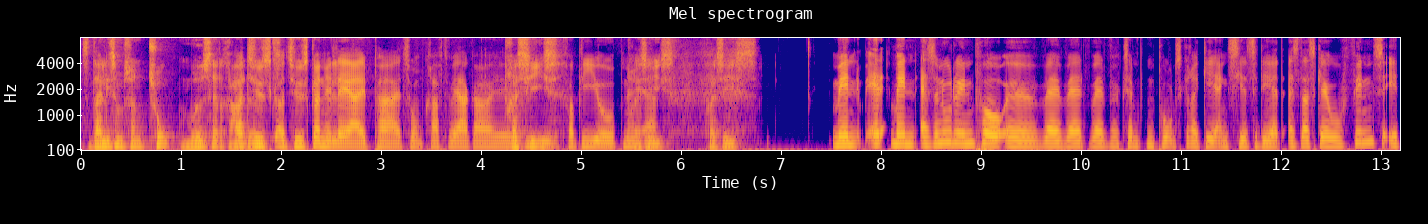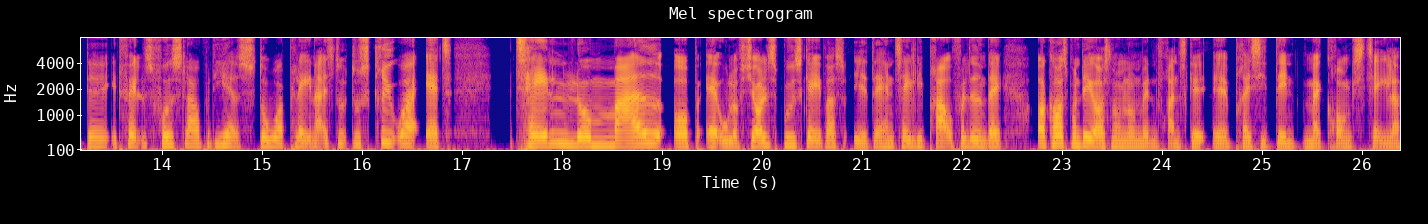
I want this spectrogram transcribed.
Så der er ligesom sådan to modsatrettede... Og, tysk, og tyskerne lærer et par atomkraftværker øh, Præcis. forblive åbne. Præcis. Ja. Præcis. Men, øh, men altså nu er du inde på, øh, hvad, hvad, hvad for eksempel den polske regering siger til det her. Altså der skal jo findes et, øh, et fælles fodslag på de her store planer. Altså du, du skriver, at talen lå meget op af Olaf Scholz budskaber, øh, da han talte i Prag forleden dag, og korresponderer også nogenlunde med den franske øh, præsident Macrons taler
